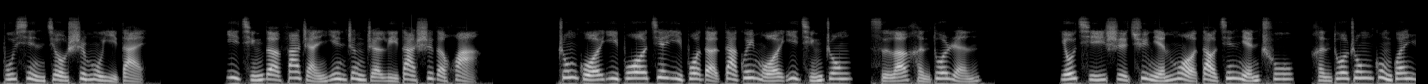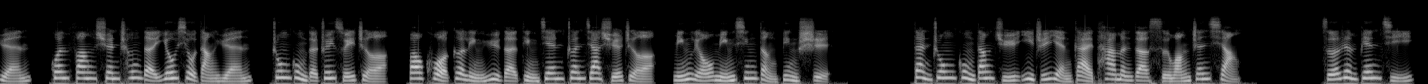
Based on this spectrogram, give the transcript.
不信就拭目以待。疫情的发展印证着李大师的话：中国一波接一波的大规模疫情中死了很多人，尤其是去年末到今年初，很多中共官员、官方宣称的优秀党员、中共的追随者，包括各领域的顶尖专家学者、名流明星等病逝，但中共当局一直掩盖他们的死亡真相。责任编辑：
